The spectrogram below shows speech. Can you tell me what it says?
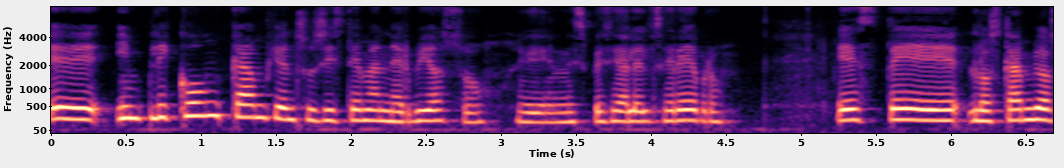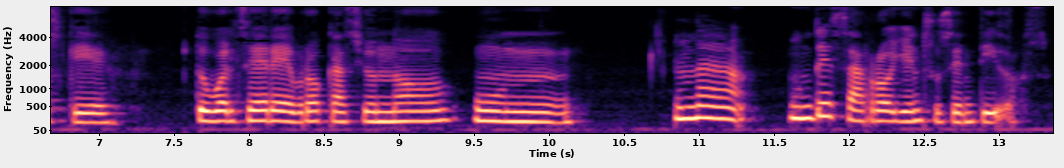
eh, implicó un cambio en su sistema nervioso, en especial el cerebro. Este, los cambios que tuvo el cerebro ocasionó un, un desarrollo en sus sentidos.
